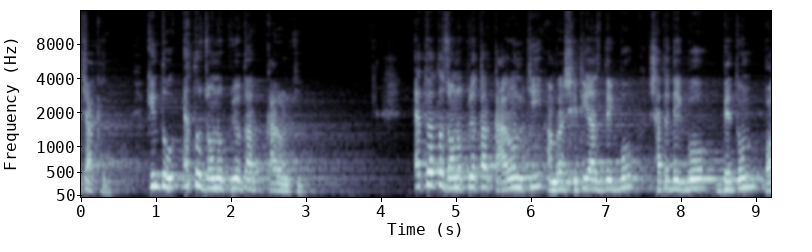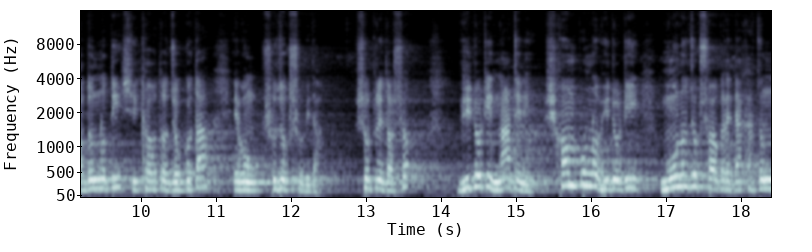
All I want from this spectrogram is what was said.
চাকরি। কিন্তু এত জনপ্রিয়তার কারণ কি? এত এত জনপ্রিয়তার কারণ কি আমরা সেটি আজ দেখব। সাথে দেখব বেতন, পদোন্নতি, শিক্ষাগত যোগ্যতা এবং সুযোগ সুবিধা। সুপ্রিয় দর্শক, ভিডিওটি না টেনে সম্পূর্ণ ভিডিওটি মনোযোগ সহকারে দেখার জন্য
